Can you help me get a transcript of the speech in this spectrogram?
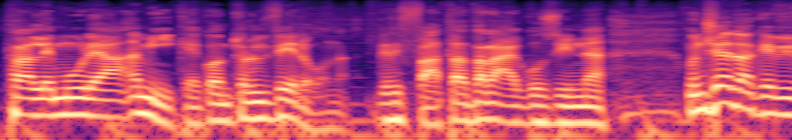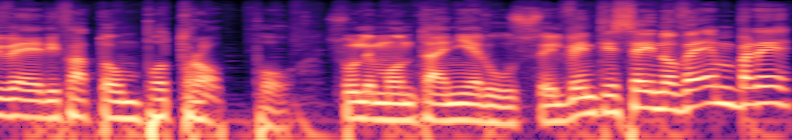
tra le mura amiche contro il Verona, griffata Dragusin. Un Genoa che vive di fatto un po' troppo sulle montagne russe. Il 26 novembre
